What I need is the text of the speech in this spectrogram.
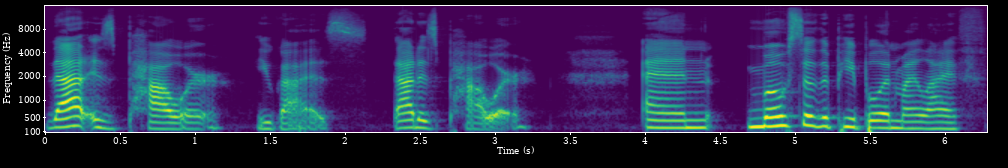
That is power. you guys. That is power. And most of the people in my life,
